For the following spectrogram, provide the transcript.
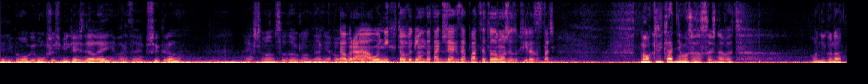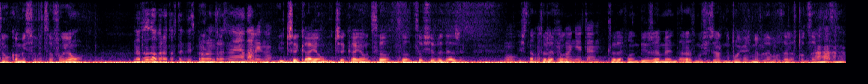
ja nie pomogę, bo muszę śmigać dalej, bardzo mi przykro. A jeszcze mam co do oglądania horroru. Dobra, a u nich to wygląda tak, że jak zapłacę, to może tu chwilę zostać. No kilka dni może zostać nawet. Oni go na tył komisu wycofują No to dobra, to wtedy jest problem do rozwiązania dalej, no. i czekają, i czekają co, co, co się wydarzy. U, Gdzieś tam a telefon, chyba nie ten. telefon bierzemy, zaraz musi czarny pojechać, my w lewo, zaraz pod zakaz. Aha, aha.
